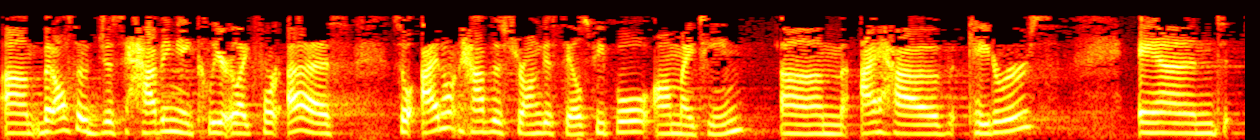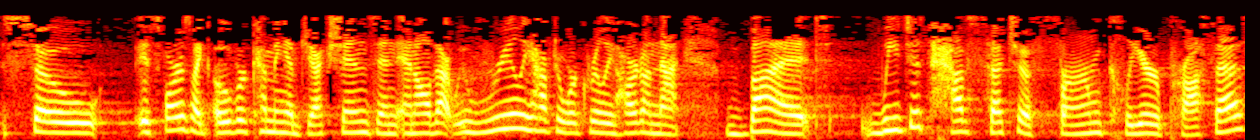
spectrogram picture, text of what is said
Um, but also just having a clear, like for us, so I don't have the strongest salespeople on my team. Um, I have caterers, and so as far as like overcoming objections and, and all that, we really have to work really hard on that. But we just have such a firm, clear process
